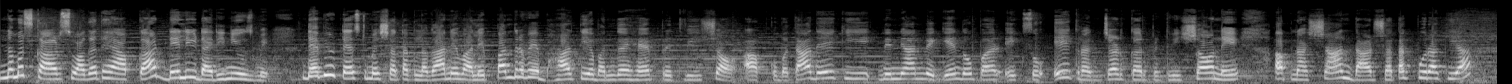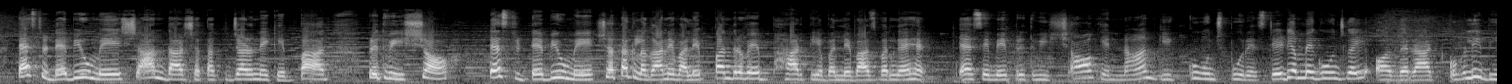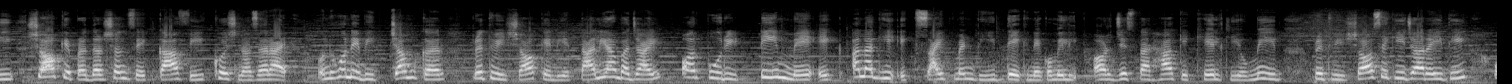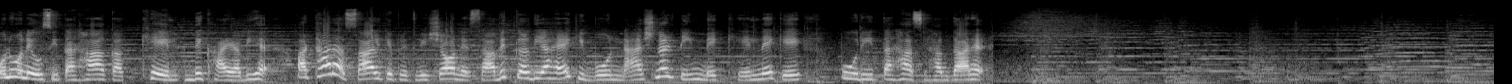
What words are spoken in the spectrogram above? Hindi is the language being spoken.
नमस्कार, स्वागत है आपका डेली डायरी न्यूज़ में। डेब्यू टेस्ट में शतक लगाने वाले पंद्रहवें भारतीय बन गए हैं पृथ्वी शॉ। आपको बता दें कि निन्यानवे गेंदों पर 101 रन जड़कर पृथ्वी शॉ ने अपना शानदार शतक पूरा किया। टेस्ट डेब्यू में शानदार शतक जड़ने के बाद पृथ्वी शॉ टेस्ट डेब्यू में शतक लगाने वाले पंद्रहवें भारतीय बल्लेबाज बन गए हैं। ऐसे में पृथ्वी शॉ के नाम की गूंज पूरे स्टेडियम में गूंज गई और विराट कोहली भी शॉ के प्रदर्शन से काफ़ी खुश नज़र आए। उन्होंने भी जमकर पृथ्वी शॉ के लिए तालियाँ बजाई और पूरी टीम में एक अलग ही एक्साइटमेंट भी देखने को मिली। और जिस तरह के खेल की उम्मीद पृथ्वी शॉ से की जा रही थी, उन्होंने उसी तरह का खेल दिखाया भी है। 18 साल के पृथ्वी शॉ ने साबित कर दिया है कि वो नेशनल टीम में खेलने के पूरी तरह से हकदार है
